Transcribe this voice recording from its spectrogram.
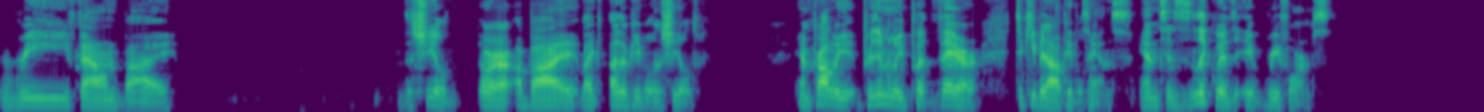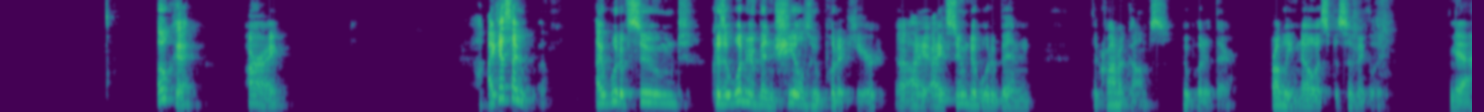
refound by the shield or uh, by like other people in shield. And probably presumably put there to keep it out of people's hands. And since it's liquid, it reforms. Okay. All right. I guess I I would have assumed because it wouldn't have been Shield who put it here. Uh, I, I assumed it would have been the Chronicoms who put it there. Probably Noah specifically Yeah.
